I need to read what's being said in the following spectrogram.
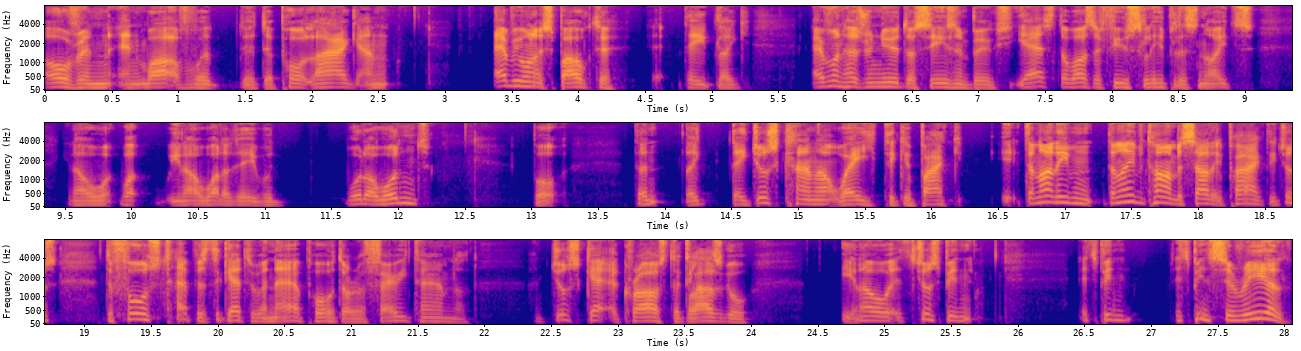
over in, in Waterford with the, the Portlague. And everyone I spoke to, they like, everyone has renewed their season books. Yes, there was a few sleepless nights. You know what? what you know what they would would or wouldn't, but then like they just cannot wait to get back they're not even they're not even talking about Celtic Park. They just the first step is to get to an airport or a ferry terminal and just get across to Glasgow. You know, it's just been it's been it's been surreal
